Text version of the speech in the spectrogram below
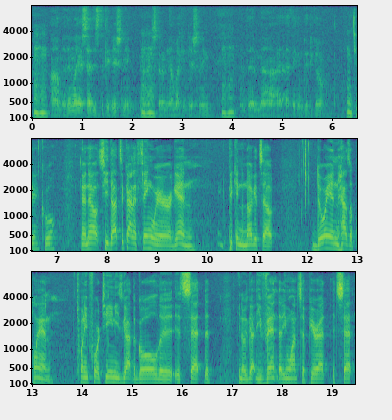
Mm-hmm. Um, and then, like I said, it's the conditioning. You know, mm-hmm. I just got to nail my conditioning, mm-hmm. and then uh, I, I, think I'm good to go. Okay, cool. And now, see, that's the kind of thing where, again, picking the nuggets out, Dorian has a plan. 2014, he's got the goal. The, it's set. That you know, he's got the event that he wants to appear at. It's set,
